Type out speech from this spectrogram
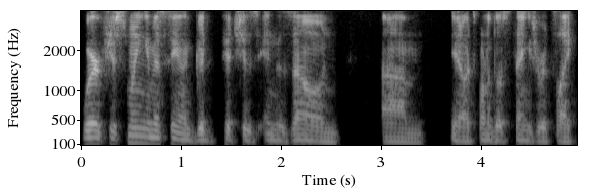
where if you're swinging and missing on good pitches in the zone, um, you know, it's one of those things where it's like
